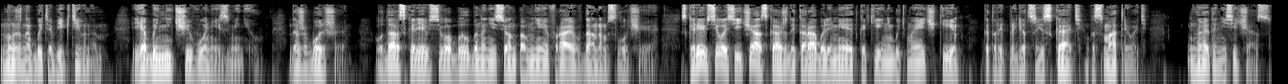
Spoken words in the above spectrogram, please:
Нужно быть объективным. Я бы ничего не изменил. Даже больше. Удар, скорее всего, был бы нанесен по мне и Фраю в данном случае. Скорее всего, сейчас каждый корабль имеет какие-нибудь маячки, которые придется искать, высматривать. Но это не сейчас.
